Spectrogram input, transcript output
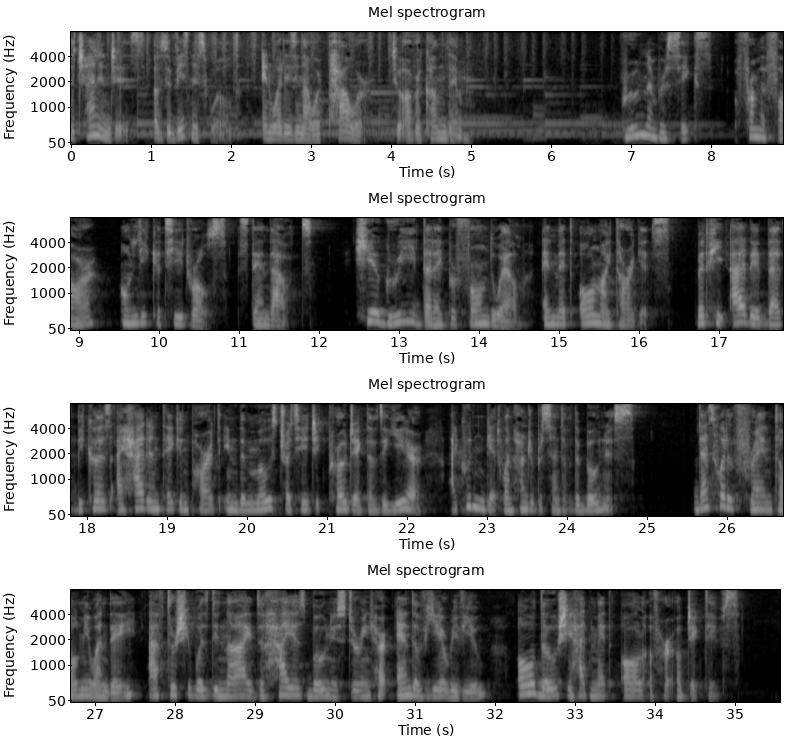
the challenges of the business world, and what is in our power to overcome them. Rule number six from afar, only cathedrals stand out. He agreed that I performed well and met all my targets. But he added that because I hadn't taken part in the most strategic project of the year, I couldn't get 100% of the bonus. That's what a friend told me one day after she was denied the highest bonus during her end of year review, although she had met all of her objectives.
